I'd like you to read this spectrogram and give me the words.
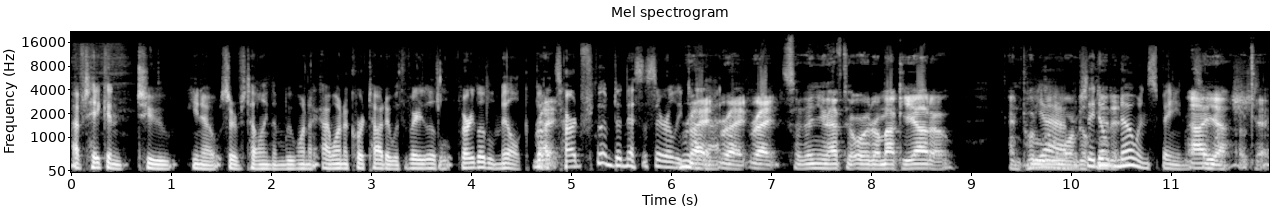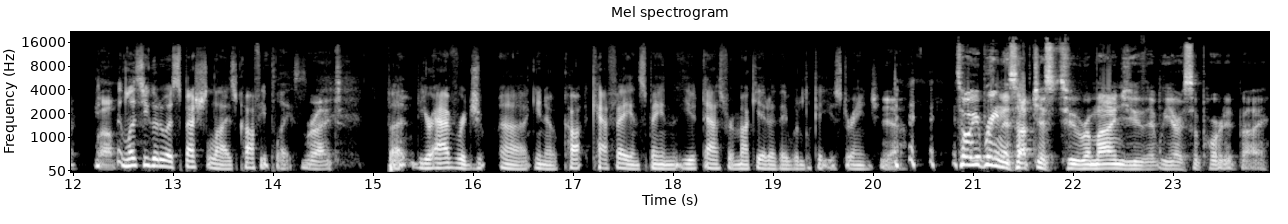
I've taken to you know sort of telling them we want to I want a cortado with very little very little milk, but right. it's hard for them to necessarily do right, that. Right, right, right. So then you have to order a macchiato and put yeah, a little more milk. Because they don't in know in Spain. Ah, so yeah, much. okay. Well, unless you go to a specialized coffee place, right? But your average, uh, you know, ca- cafe in Spain, you ask for a macchiato, they would look at you strange. yeah. So we bring this up just to remind you that we are supported by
